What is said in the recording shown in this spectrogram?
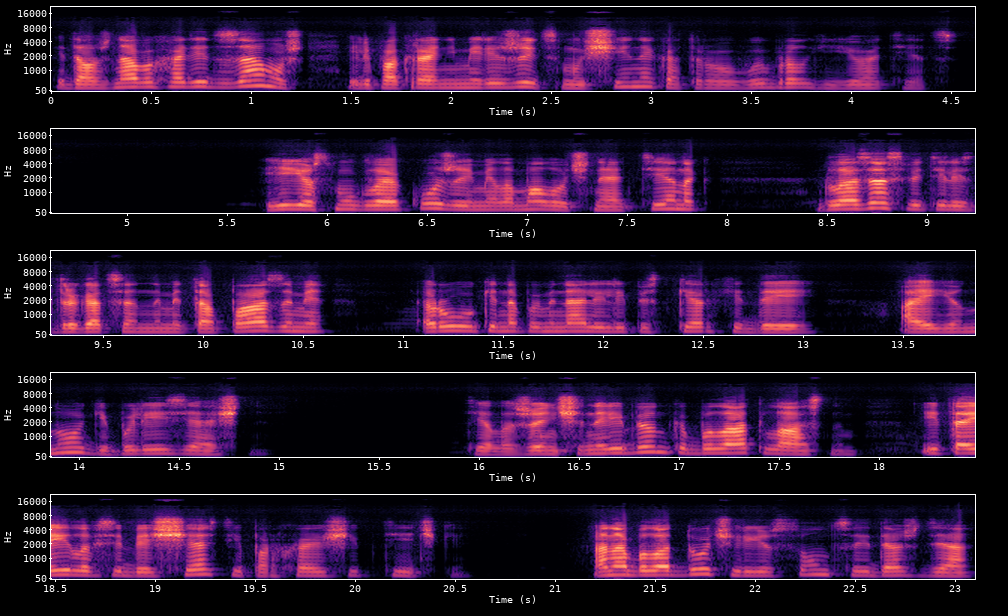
и должна выходить замуж или, по крайней мере, жить с мужчиной, которого выбрал ее отец. Ее смуглая кожа имела молочный оттенок, глаза светились драгоценными топазами, руки напоминали лепестки орхидей, а ее ноги были изящны. Тело женщины-ребенка было атласным и таило в себе счастье порхающей птички. Она была дочерью солнца и дождя,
